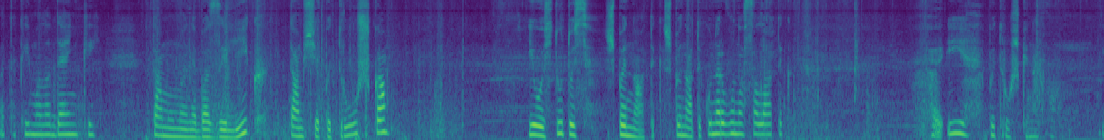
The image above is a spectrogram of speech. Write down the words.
отакий молоденький. Там у мене базилік, там ще петрушка. І ось тут ось шпинатик. Шпинатику нарву на салатик. Е, І петрушки нарву. І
